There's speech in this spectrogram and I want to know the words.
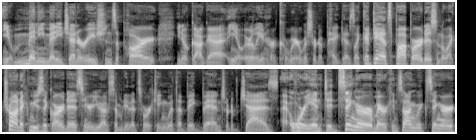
you know many many generations apart. You know, Gaga, you know, early in her career was sort of pegged as like a dance pop artist, an electronic music artist. Here you have somebody that's working with a big band, sort of jazz oriented singer, American songbook singer.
